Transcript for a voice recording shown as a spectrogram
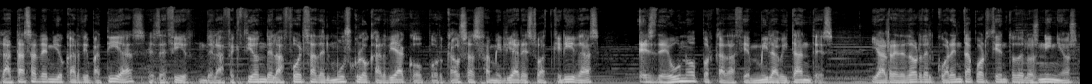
la tasa de miocardiopatías, es decir, de la afección de la fuerza del músculo cardíaco por causas familiares o adquiridas, es de 1 por cada 100.000 habitantes y alrededor del 40% de los niños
